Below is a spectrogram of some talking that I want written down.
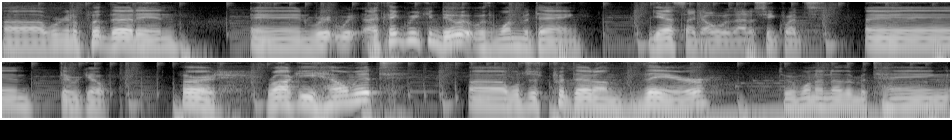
Uh, we're going to put that in. And we're, we, I think we can do it with one Metang. Yes, I know it was out of sequence. And there we go. All right, Rocky Helmet. Uh, we'll just put that on there. Do we want another Metang?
